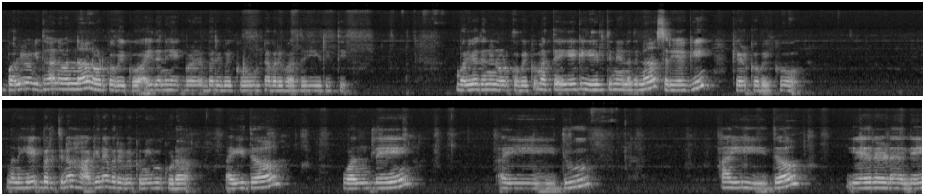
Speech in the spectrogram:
ಬರೆಯುವ ವಿಧಾನವನ್ನು ನೋಡ್ಕೋಬೇಕು. ಐದನ್ನು ಹೇಗೆ ಬರಿಬೇಕು, ಉಲ್ಟ ಬರಿಬಾರ್ದು ಈ ರೀತಿ. ಬರೆಯೋದನ್ನು ನೋಡ್ಕೋಬೇಕು, ಮತ್ತು ಹೇಗೆ ಹೇಳ್ತೀನಿ ಅನ್ನೋದನ್ನು ಸರಿಯಾಗಿ ಕೇಳ್ಕೋಬೇಕು. ನಾನು ಹೇಗೆ ಬರಿತೀನೋ ಹಾಗೇ ಬರಿಬೇಕು ನೀವು ಕೂಡ. ಐದು, ಒಂದ್ಲೇ ಐದು ಐದು ಎರಡನೇ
